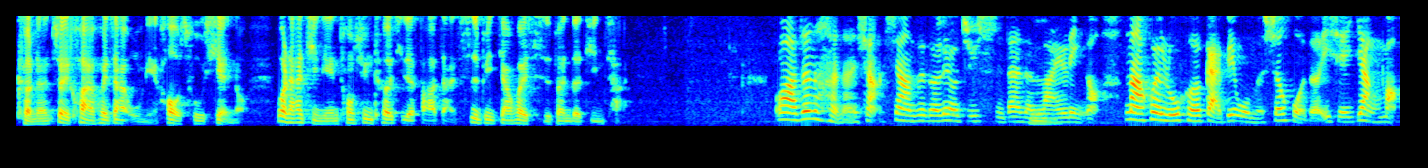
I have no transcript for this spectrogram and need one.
可能最快会在五年后出现哦。未来几年通讯科技的发展势必将会十分的精彩。哇，真的很难想象这个六 G 时代的来临哦，那会如何改变我们生活的一些样貌？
